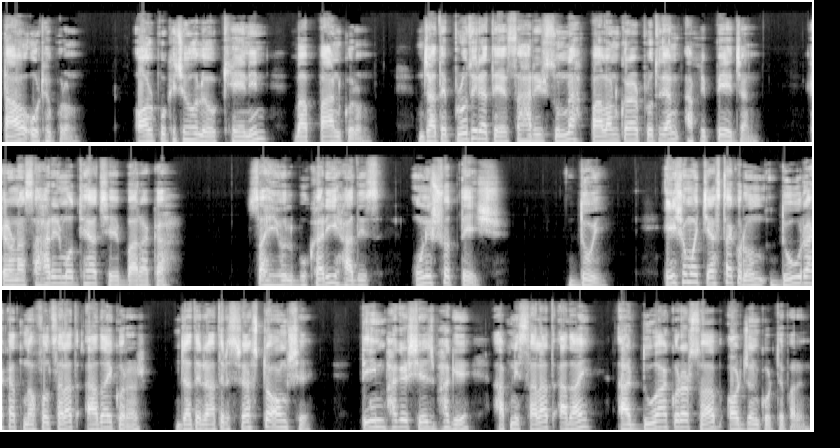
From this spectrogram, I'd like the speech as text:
তাও উঠে পড়ুন। অল্প কিছু হলেও খেয়ে নিন বা পান করুন, যাতে প্রতি রাতে সাহারির সুন্নাহ পালন করার প্রতিদান আপনি পেয়ে যান। কেননা সাহারির মধ্যে আছে বারাকাহ। সাহিহুল বুখারি, হাদিস উনিশশো তেইশ। দুই, এই সময় চেষ্টা করুন দু রাকাত নফল সালাত আদায় করার, যাতে রাতের শ্রেষ্ঠ অংশে তিন ভাগের শেষ ভাগে আপনি সালাত আদায় আর দুয়া করার সব অর্জন করতে পারেন।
